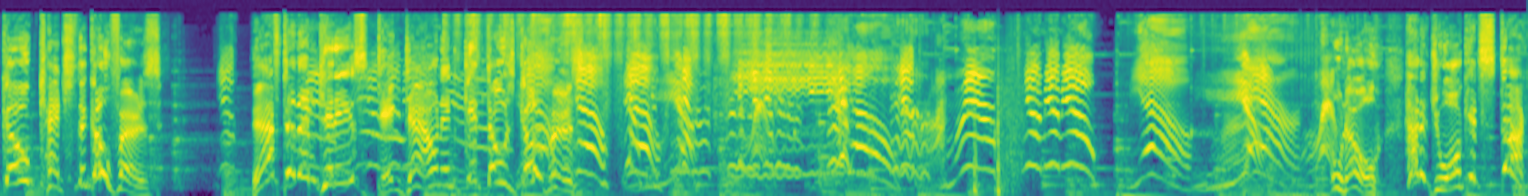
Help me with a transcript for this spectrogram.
Go catch the gophers! After them, kitties! Dig down and get those gophers! Oh no! How did you all get stuck?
